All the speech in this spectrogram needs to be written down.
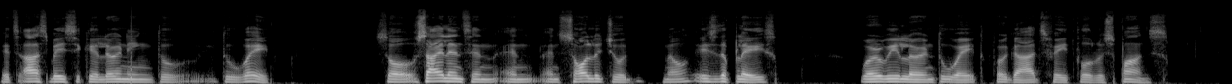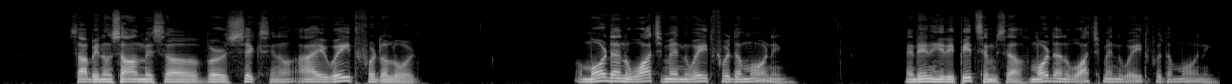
It's us basically learning to to wait. So silence and, and, and solitude no, is the place where we learn to wait for God's faithful response. Sabi ng psalmist uh, verse 6, you know, I wait for the Lord. More than watchmen wait for the morning. And then he repeats himself, more than watchmen wait for the morning.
